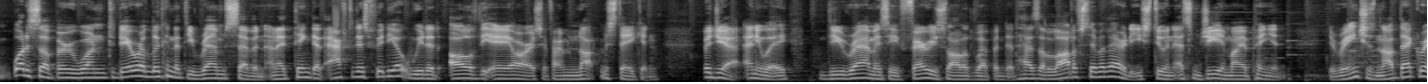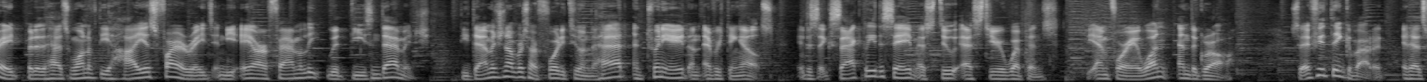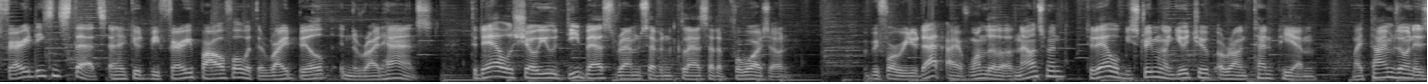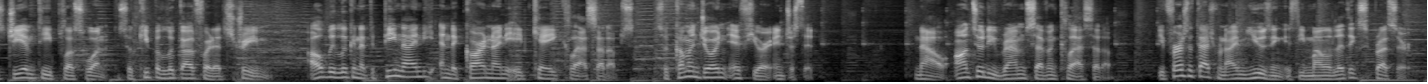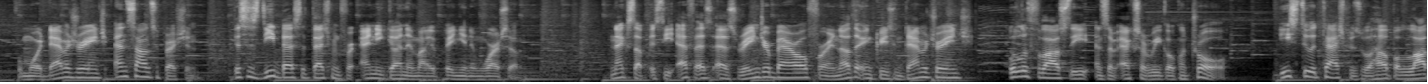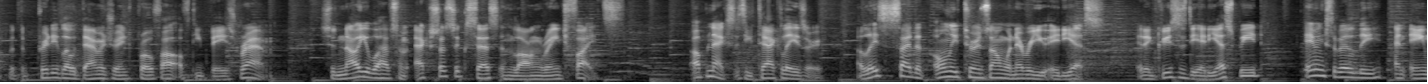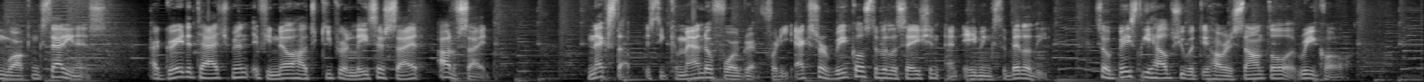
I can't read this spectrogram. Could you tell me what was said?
What is up everyone, today we're looking at the RAM 7 and I think that after this video we did all of the ARs if I'm not mistaken. But yeah, anyway, the RAM is a very solid weapon that has a lot of similarities to an SMG in my opinion. The range is not that great, but it has one of the highest fire rates in the AR family with decent damage. The damage numbers are 42 on the head and 28 on everything else. It is exactly the same as two S tier weapons, the M4A1 and the Grau. So if you think about it, it has very decent stats and it could be very powerful with the right build in the right hands. Today I will show you the best RAM 7 class setup for Warzone. But before we do that, I have one little announcement. Today I will be streaming on YouTube around 10 pm. My time zone is GMT plus 1, so keep a lookout for that stream. I'll be looking at the P90 and the Kar 98K class setups, so come and join if you are interested. Now, onto the RAM 7 class setup. The first attachment I am using is the Monolithic Suppressor, for more damage range and sound suppression. This is the best attachment for any gun in my opinion in Warzone. Next up is the FSS Ranger Barrel for another increase in damage range, bullet velocity and some extra recoil control. These two attachments will help a lot with the pretty low damage range profile of the base RAM, so now you will have some extra success in long range fights. Up next is the TAC Laser, a laser sight that only turns on whenever you ADS. It increases the ADS speed, aiming stability, and aim walking steadiness. A great attachment if you know how to keep your laser sight out of sight. Next up is the Commando foregrip for the extra recoil stabilization and aiming stability. So it basically helps you with the horizontal recoil.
